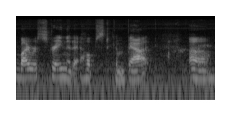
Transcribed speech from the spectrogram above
virus strain that it helps to combat. Um,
